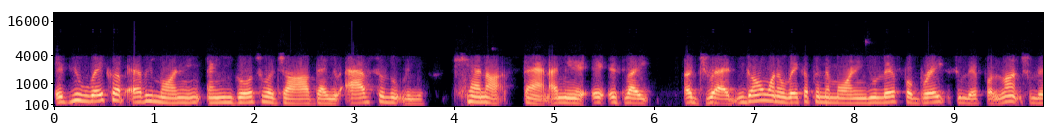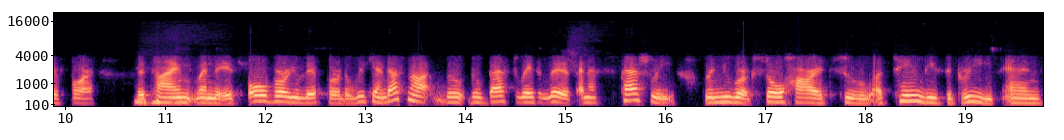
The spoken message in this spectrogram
If you wake up every morning and you go to a job that you absolutely cannot stand, I mean, it, it's like a dread. You don't want to wake up in the morning. You live for breaks, you live for lunch, you live for the mm-hmm. time when it's over, you live for the weekend. That's not the, the best way to live. And especially when you work so hard to attain these degrees and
